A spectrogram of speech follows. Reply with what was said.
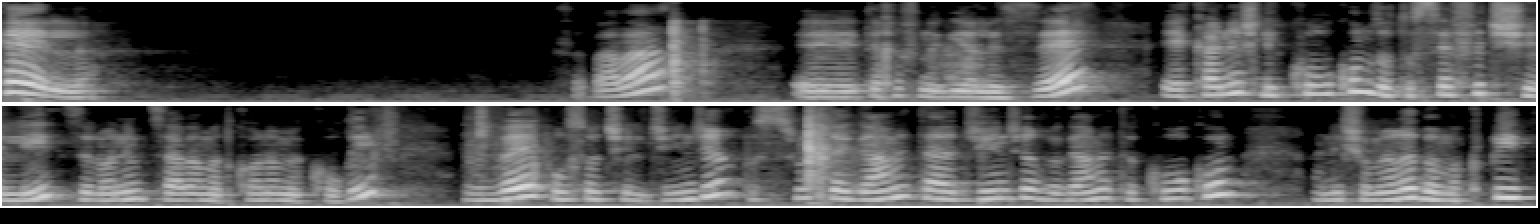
הל, סבבה? תכף נגיע לזה. כאן יש לי קורקום, זו תוספת שלי, זה לא נמצא במתכון המקורי, ופרוסות של ג'ינג'ר, פשוט גם את הג'ינג'ר וגם את הקורקום אני שומרת במקפיא,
